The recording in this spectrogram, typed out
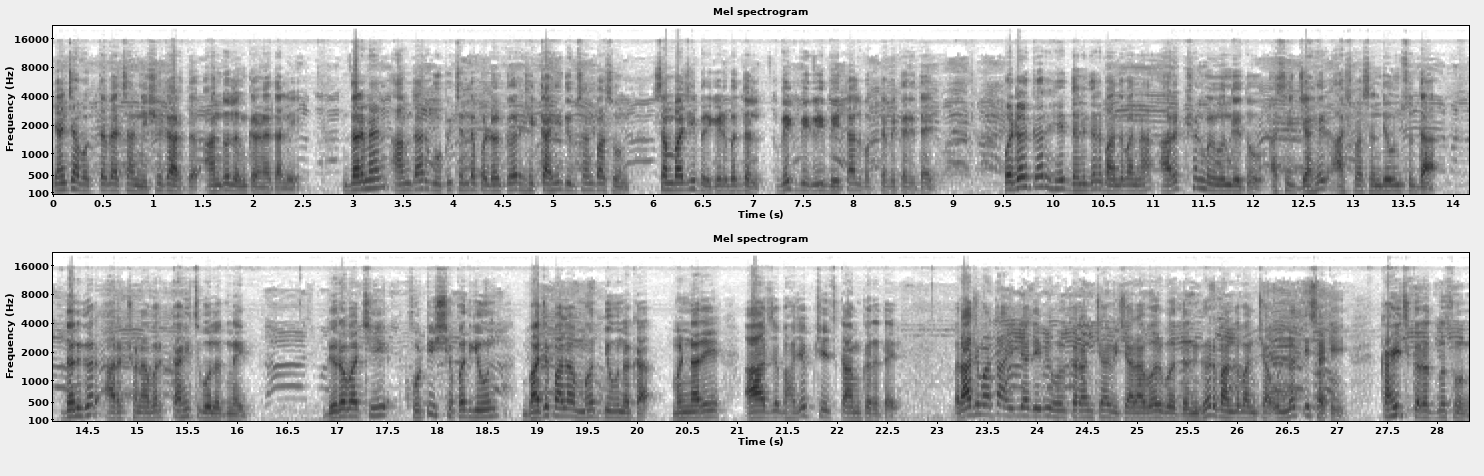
यांच्या वक्तव्याचा निषेधार्थ आंदोलन करण्यात आले. दरम्यान आमदार गोपीचंद पडळकर हे काही दिवसांपासून संभाजी ब्रिगेडबद्दल वेगवेगळी बेताल वक्तव्य करीत आहेत. पडळकर हे धनगर बांधवांना आरक्षण मिळवून देतो असे जाहीर आश्वासन देऊन सुद्धा धनगर आरक्षणावर काहीच बोलत नाहीत. बिरोबाची खोटी शपथ घेऊन भाजपाला मत देऊ नका म्हणणारे आज भाजपचेच काम करत आहेत. राजमाता अहिल्यादेवी होळकरांच्या विचारावर व धनगर बांधवांच्या उन्नतीसाठी काहीच करत नसून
